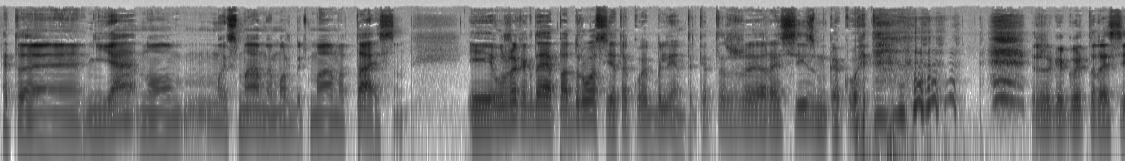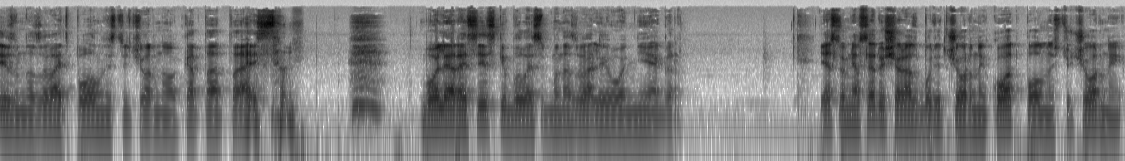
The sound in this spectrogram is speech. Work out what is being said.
Это не я, но мы с мамой, может быть, мама Тайсон. И уже когда я подрос, я такой, блин, так это же расизм какой-то. Это же какой-то расизм называть полностью черного кота Тайсон. Более российский было, если бы мы назвали его негр. Если у меня в следующий раз будет черный кот, полностью черный,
